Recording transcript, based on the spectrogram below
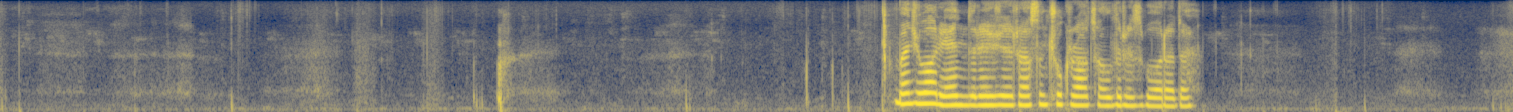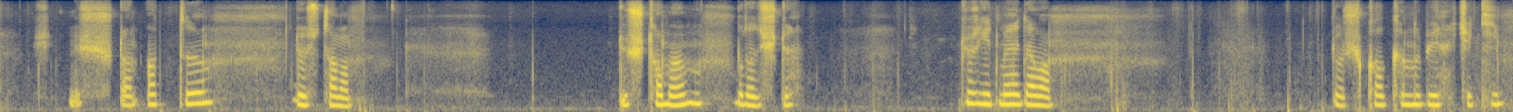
Bence var ya Ender ejderhasını çok rahat alırız bu arada. Şimdi şuradan attım. Düz tamam. Düş tamam. Bu da düştü. Düz gitmeye devam. Dur şu kalkanı bir çekeyim.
